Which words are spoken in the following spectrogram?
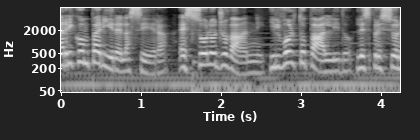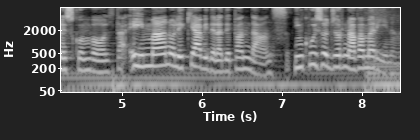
A ricomparire la sera è solo Giovanni, il volto pallido, l'espressione sconvolta e in mano le chiavi della dépendance in cui soggiornava Marina.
